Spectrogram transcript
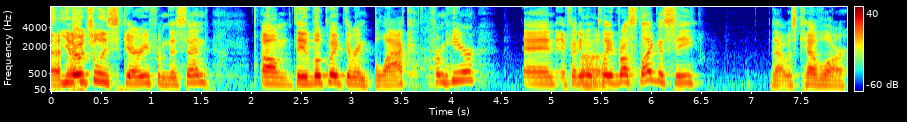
really you know what's really scary from this end? Um, they look like they're in black from here. And if anyone Uh-huh. played Rust Legacy, that was Kevlar.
